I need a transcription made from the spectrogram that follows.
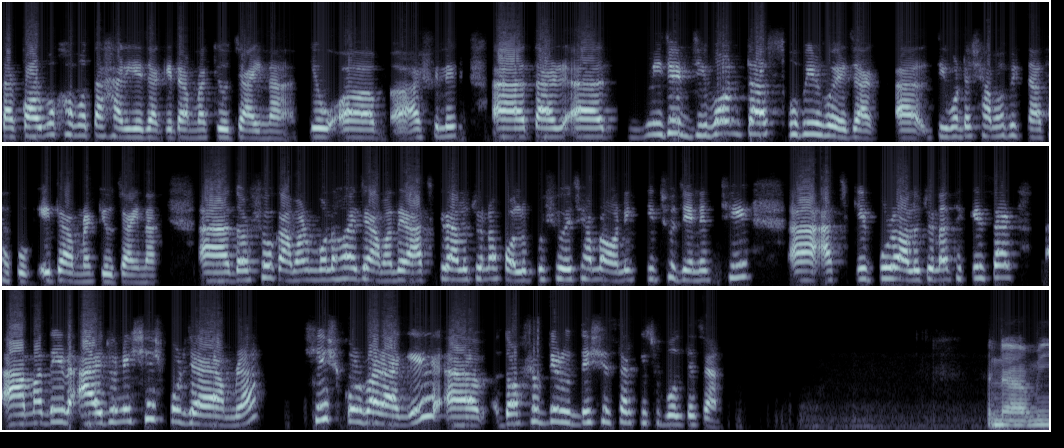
তার কর্মক্ষমতা হারিয়ে যাক, এটা আমরা কেউ চাই না। কেউ আসলে তার নিজের জীবনটা স্থবির হয়ে যাক জীবনটা স্বাভাবিক না থাকুক, এটা আমরা কেউ চাই না। দর্শক, আমার মনে হয় যে আমাদের আজকের আলোচনা ফলপ্রসূ হয়েছে, আমরা অনেক কিছু জেনেছি আজকের পুরো আলোচনা থেকে। স্যার, আমাদের আয়োজনের শেষ পর্যায়ে আমরা শেষ করবার আগে দর্শকদের উদ্দেশ্যে স্যার কিছু বলতে চান। না, আমি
